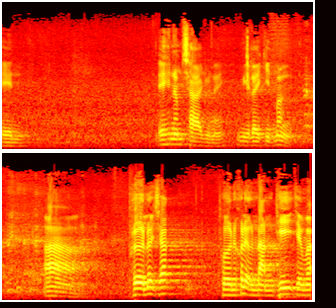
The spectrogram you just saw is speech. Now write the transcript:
เอ็นเอ๊ะน้ำชาอยู่ไหน มีอะไรกินบ้างอ่า เพลินแล้วชัก เพลินเขาเรียกนันทิใช่ไหม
